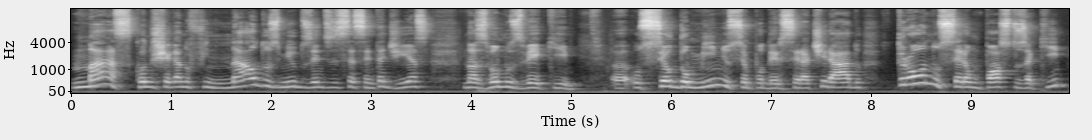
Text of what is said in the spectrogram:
Mas, quando chegar no final dos 1260 dias, nós vamos ver que uh, o seu domínio, seu poder será tirado, tronos serão postos aqui,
